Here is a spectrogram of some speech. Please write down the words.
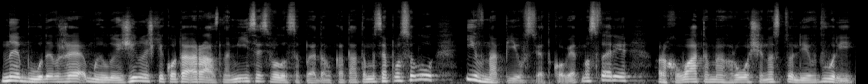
Не буде вже милої жіночки, кота раз на місяць велосипедом кататиметься по селу і в напівсвятковій атмосфері рахуватиме гроші на столі в дворі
